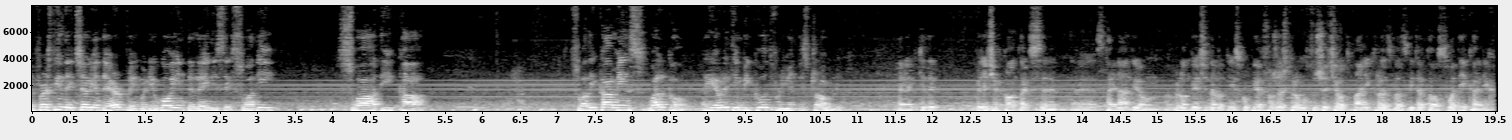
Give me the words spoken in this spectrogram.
the first thing they tell you in the airplane when you go in, the lady says, Swadi, Swadika. Swadika means welcome. May everything be good for you in this traveling. E, Kiedy wejdziecie w kontakt z, e, z Tajlandią, wylądujecie na lotnisku, pierwszą rzecz, którą usłyszycie od Pani, która z Was wita, to Sładika. Niech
